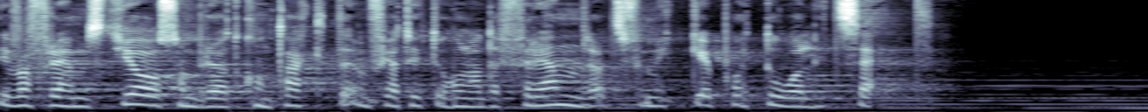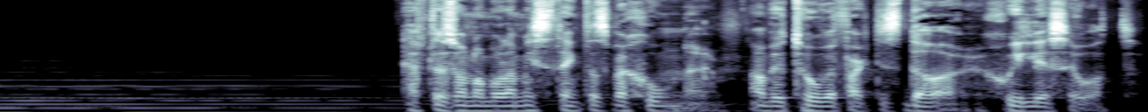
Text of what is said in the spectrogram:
Det var främst jag som bröt kontakten för jag tyckte hon hade förändrats för mycket på ett dåligt sätt. Eftersom de båda misstänktas versioner av hur Tove faktiskt dör skiljer sig åt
